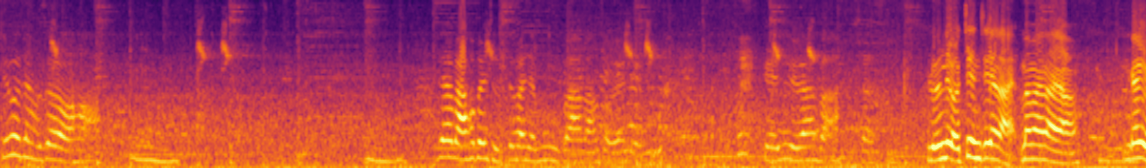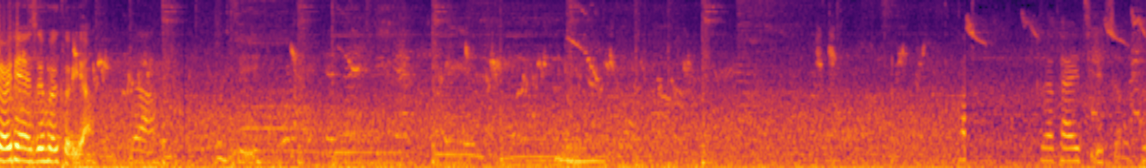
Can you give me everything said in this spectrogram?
水果真不错哦哈。嗯。嗯，再把后边数字换成木瓜、芒果跟莲雾。可是没办法，轮流，渐渐来，慢慢来啊！应该有一天也是会可以啊。对啊，不急。嗯。再拍几个角度。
